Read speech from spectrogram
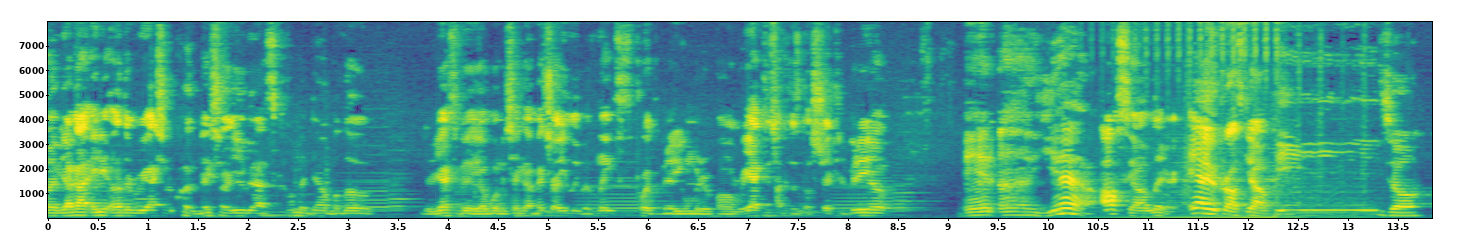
Uh, if y'all got any other reaction requests, make sure you guys comment down below the reaction video y'all want to check out. Make sure you leave a link to support the video you want me to um, react to so I can just go straight to the video. And uh yeah, I'll see y'all later. Hey, I cross y'all. Peace, y'all.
